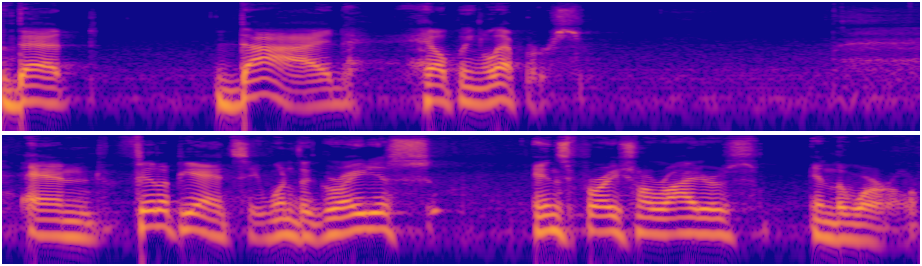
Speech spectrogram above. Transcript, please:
that died helping lepers. And Philip Yancey, one of the greatest inspirational writers in the world,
